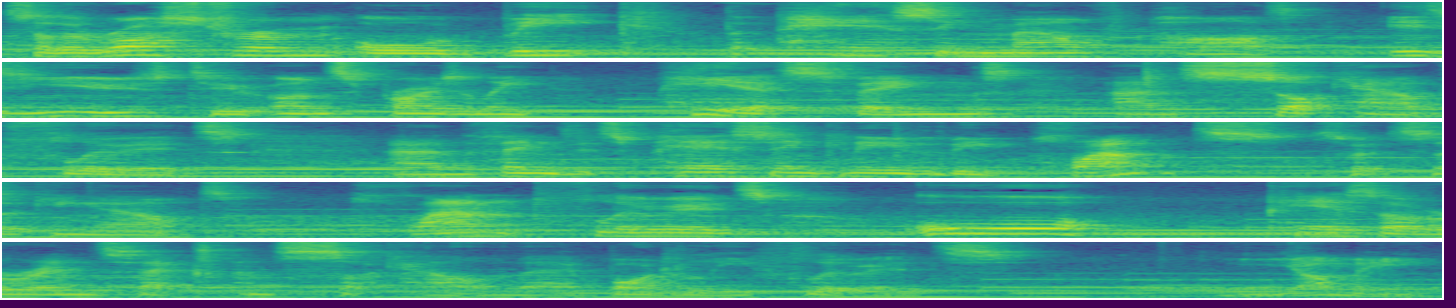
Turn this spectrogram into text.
So the rostrum or beak, the piercing mouth part, is used to, unsurprisingly, pierce things and suck out fluids. And the things it's piercing can either be plants, so it's sucking out plant fluids, or pierce other insects and suck out their bodily fluids. Yummy.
